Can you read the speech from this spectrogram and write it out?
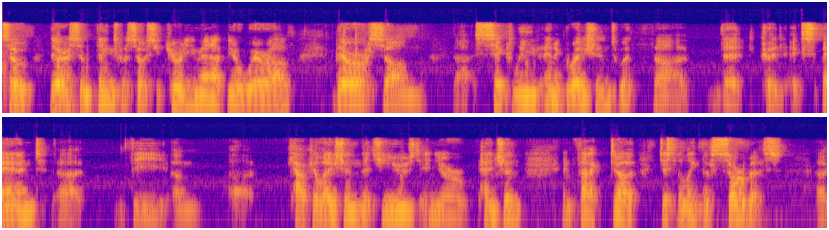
So there are some things with Social Security you may not be aware of. There are some uh, sick leave integrations with uh, that could expand uh, the um, uh, calculation that's used in your pension. In fact, uh, just the length of service uh,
